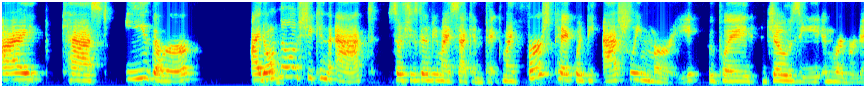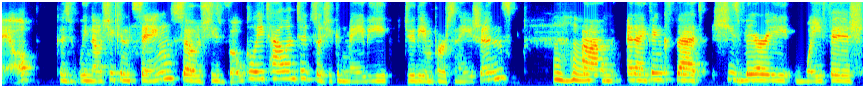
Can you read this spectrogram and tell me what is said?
I cast either, I don't know if she can act, so she's going to be my second pick. My first pick would be Ashley Murray, who played Josie in Riverdale because we know she can sing, so she's vocally talented, so she can maybe do the impersonations. Mhm. Um, and I think that she's very waifish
